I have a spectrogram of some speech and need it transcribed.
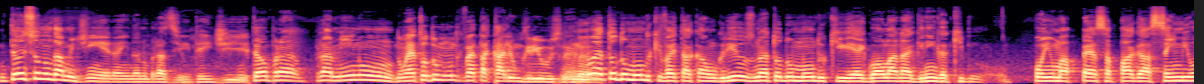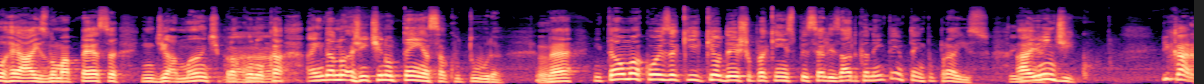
Então isso não dá muito dinheiro ainda no Brasil. Entendi. Então, pra, pra mim, não, Não é todo mundo que vai tacar ali um grills, né? não. é todo mundo que vai tacar um grills, não é todo mundo que é igual lá na gringa que põe uma peça, paga 100 mil reais numa peça em diamante para colocar. Ainda não- a gente não tem essa cultura. Né? Então é uma coisa que, que eu deixo para quem é especializado, que eu nem tenho tempo para isso. Entendi. Aí eu indico. E, cara,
